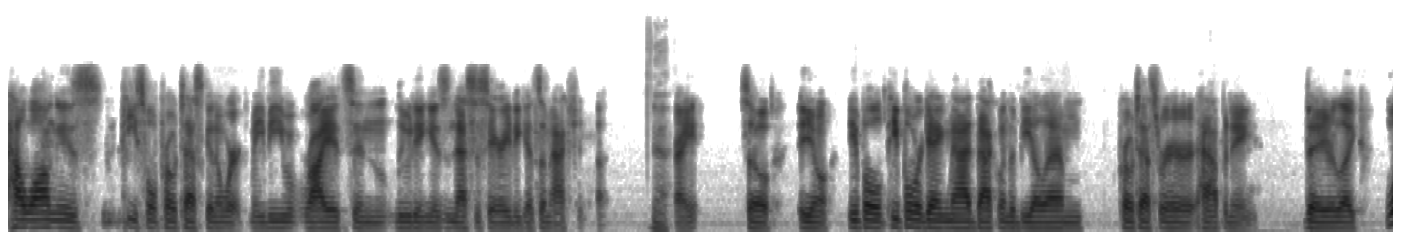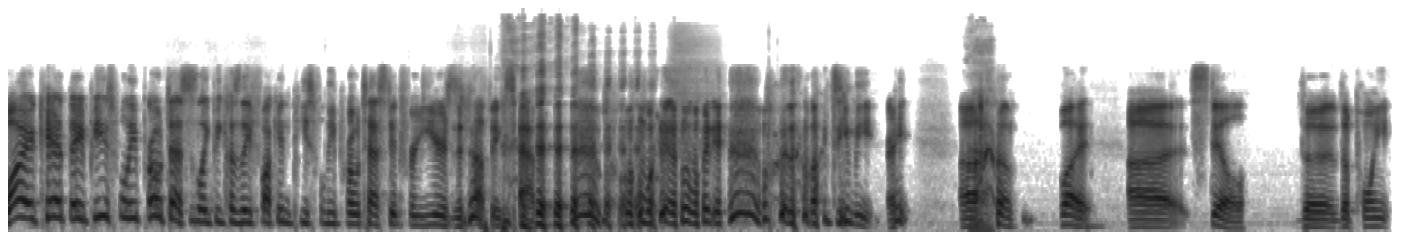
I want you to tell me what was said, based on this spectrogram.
how long is peaceful protest going to work? Maybe riots and looting is necessary to get some action done. Yeah. Right. So you know, people people were getting mad back when the BLM protests were happening. They're like, why can't they peacefully protest? It's like because they fucking peacefully protested for years and nothing's happened. what, what, what the fuck do you mean, right? Um, but uh, still, the the point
